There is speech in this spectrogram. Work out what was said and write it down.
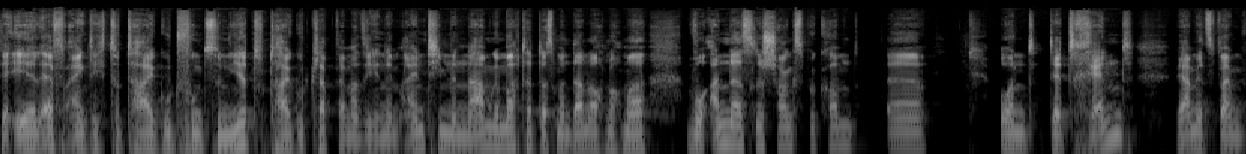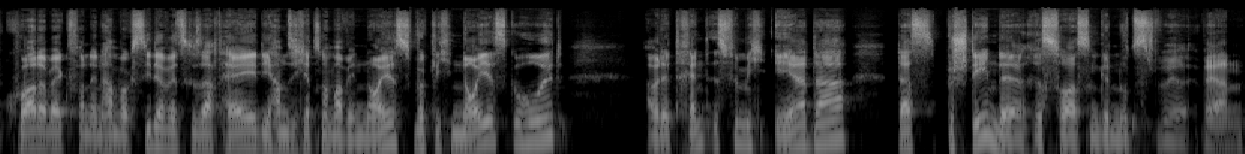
der ELF eigentlich total gut funktioniert, total gut klappt, wenn man sich in dem einen Team einen Namen gemacht hat, dass man dann auch noch mal woanders eine Chance bekommt. Äh, und der Trend, wir haben jetzt beim Quarterback von den Hamburg Cedarwitz gesagt, hey, die haben sich jetzt nochmal wen Neues, wirklich Neues geholt. Aber der Trend ist für mich eher da, dass bestehende Ressourcen genutzt werden.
